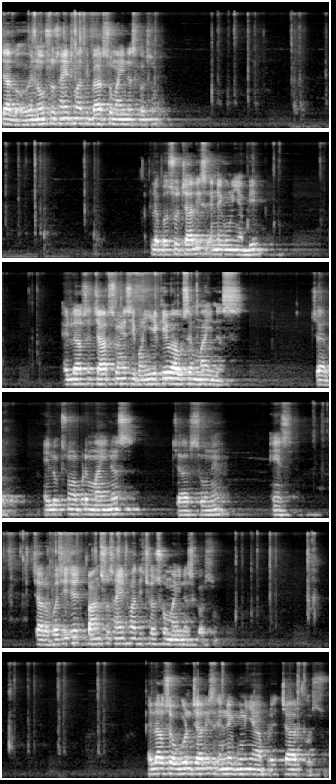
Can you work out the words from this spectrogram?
ચાલો, હવે નવસો સાહીઠમાંથી બારસો માઇનસ કરશું. એટલે બસો ચાલીસ એને ગુણ્યા બે. એટલે આવશે ચારસો એંસી, પણ એ કેવા આવશે? માઇનસ ચાલો, એ લખશું આપણે માઇનસ ચારસો ને એંસી. ચાલો, પછી છે પાંચસો સાહીઠમાંથી છસો માઇનસ કરશું. એટલે આવશે ઓગણચાલીસ, એને ગુણ્યા આપણે ચાર કરશું.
